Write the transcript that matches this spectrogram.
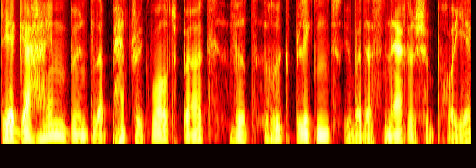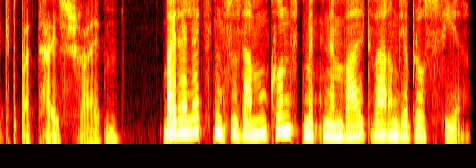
Der Geheimbündler Patrick Waldberg wird rückblickend über das närrische Projekt Batailles schreiben: Bei der letzten Zusammenkunft mitten im Wald waren wir bloß vier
